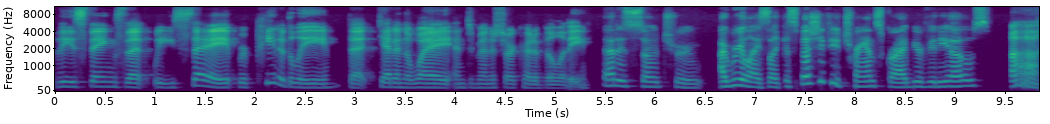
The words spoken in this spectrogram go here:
these things that we say repeatedly that get in the way and diminish our credibility. That is so true. I realize, like, especially if you transcribe your videos. Uh,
